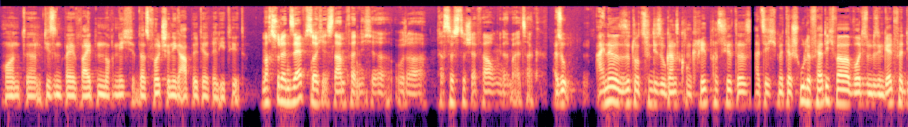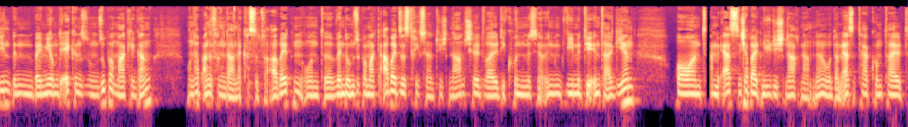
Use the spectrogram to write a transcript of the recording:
Und äh, die sind bei Weitem noch nicht das vollständige Abbild der Realität. Machst du denn selbst solche islamfeindliche oder rassistische Erfahrungen in deinem Alltag? Also eine Situation, die so ganz konkret passiert ist, als ich mit der Schule fertig war, wollte ich so ein bisschen Geld verdienen, bin bei mir um die Ecke in so einen Supermarkt gegangen und habe angefangen da an der Kasse zu arbeiten. Und äh, wenn du im Supermarkt arbeitest, trägst du natürlich ein Namensschild, weil die Kunden müssen ja irgendwie mit dir interagieren. Und am ersten, ich habe halt einen jüdischen Nachnamen, ne? Und am ersten Tag kommt halt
